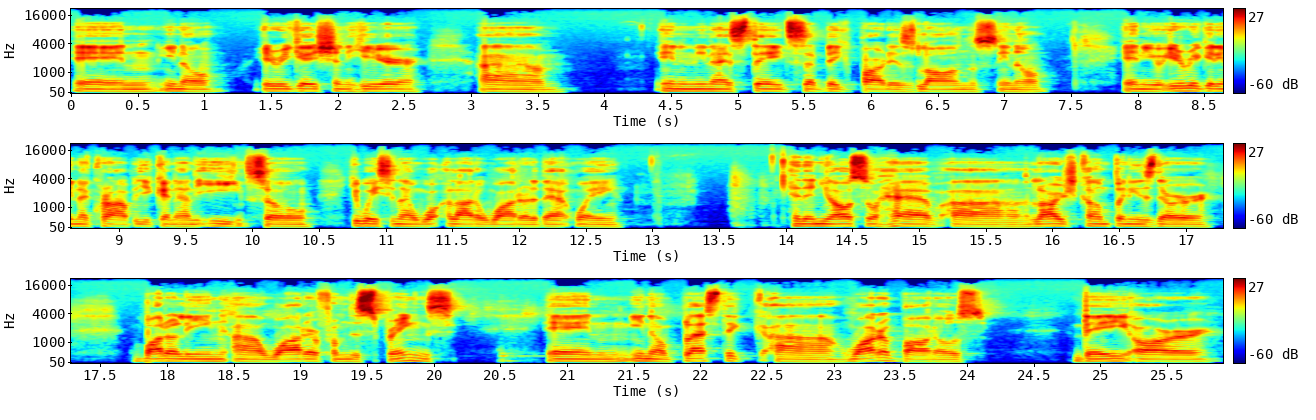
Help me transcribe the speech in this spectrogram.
And you know irrigation here um, in the united states a big part is lawns you know. And you're irrigating a crop you cannot eat so you're wasting a, a lot of water that way. And then you also have uh, large companies that are bottling uh, water from the springs and you know plastic uh, water bottles they are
